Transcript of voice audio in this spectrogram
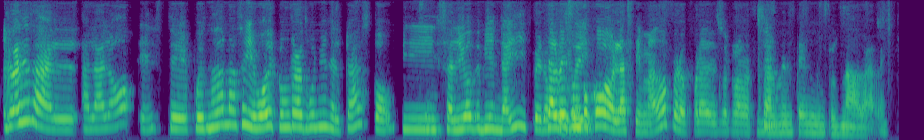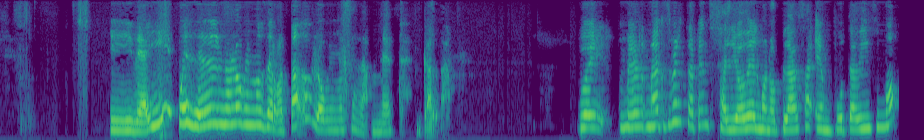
gracias al, al halo, este, pues nada más se llevó de que un rasguño en el casco y Sí. salió de bien de ahí, pero Tal pues, vez un poco lastimado, pero fuera de eso realmente pues nada grave. Y de ahí, pues él no lo vimos derrotado, lo vimos en la Met Gala. Güey, Max Verstappen salió del monoplaza emputadísimo.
